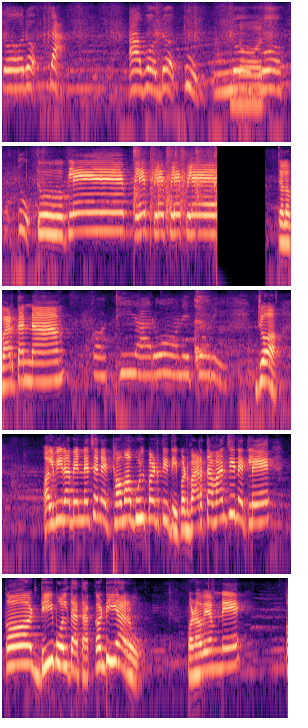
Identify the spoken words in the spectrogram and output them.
તરતા આવડતું નહોતું. તું clap clap clap clap clap. ચલો વાર્તાનું નામ? કઠિયારો અને પરી જો અલવીરાબેનને છે ને ઠમાં ભૂલ પડતી હતી પણ વાર્તા વાંચીને એટલે કઢી બોલતા હતા કઢિયારો. પણ હવે એમને ક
